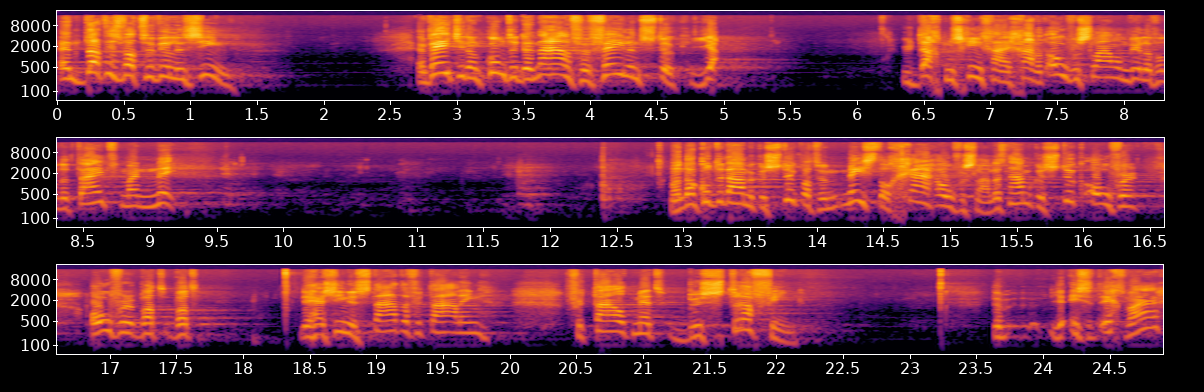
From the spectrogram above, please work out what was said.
En dat is wat we willen zien. En weet je, dan komt er daarna een vervelend stuk. Ja. U dacht misschien ga gaat het overslaan omwille van de tijd, maar nee. Want dan komt er namelijk een stuk wat we meestal graag overslaan. Dat is namelijk een stuk over, over wat, wat de herziene statenvertaling vertaalt met bestraffing. De, ja, is het echt waar?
